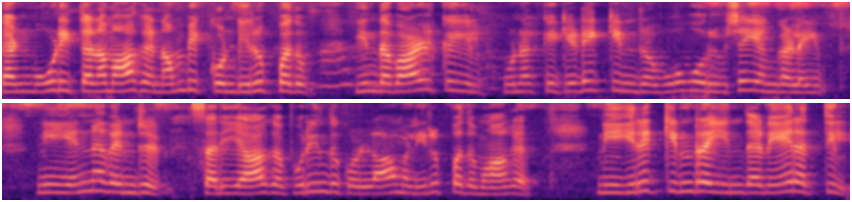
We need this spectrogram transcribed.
கண்மூடித்தனமாக நம்பிக்கொண்டிருப்பதும் இந்த வாழ்க்கையில் உனக்கு கிடைக்கின்ற ஒவ்வொரு விஷயங்களையும் நீ என்னவென்று சரியாக புரிந்து கொள்ளாமல் இருப்பதுமாக நீ இருக்கின்ற இந்த நேரத்தில்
